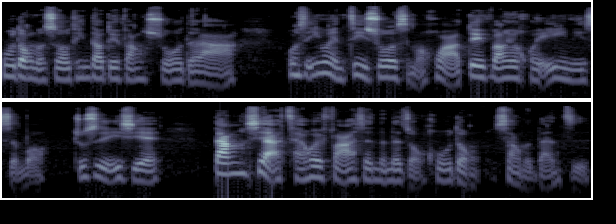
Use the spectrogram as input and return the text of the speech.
互动的时候听到对方说的啦。或是因为你自己说了什么话，对方又回应你什么，就是一些当下才会发生的那种互动上的单字。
